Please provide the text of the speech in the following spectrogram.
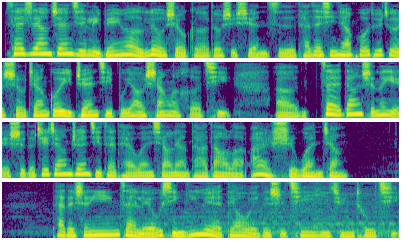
在这张专辑里边，因为有六首歌都是选自他在新加坡推出的首张国语专辑《不要伤了和气》，呃，在当时呢，也使得这张专辑在台湾销量达到了二十万张。他的声音在流行音乐凋萎的时期异军突起，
